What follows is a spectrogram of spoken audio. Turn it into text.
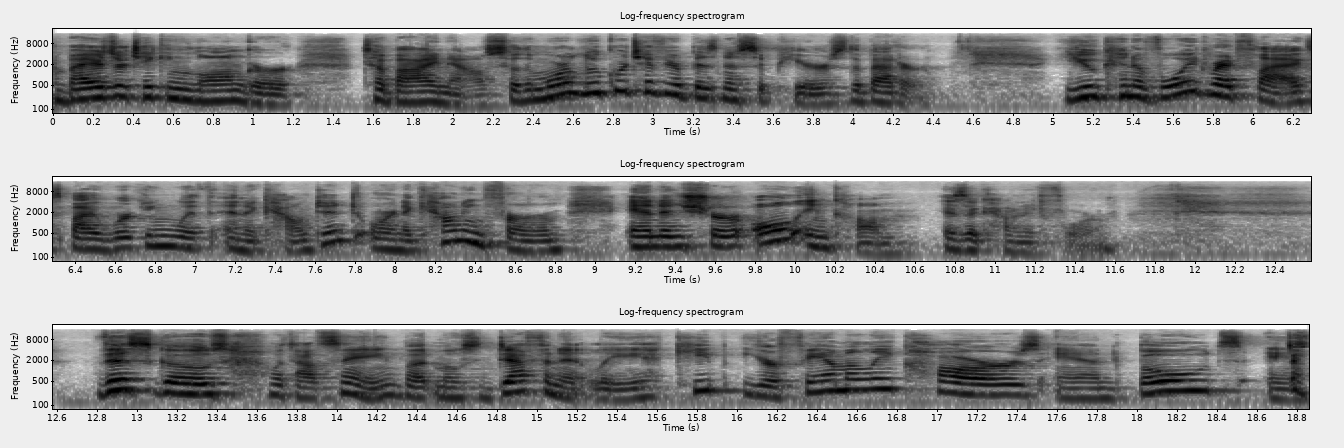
Buyers are taking longer to buy now, so the more lucrative your business appears, the better. You can avoid red flags by working with an accountant or an accounting firm and ensure all income is accounted for. This goes without saying, but most definitely keep your family cars and boats and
